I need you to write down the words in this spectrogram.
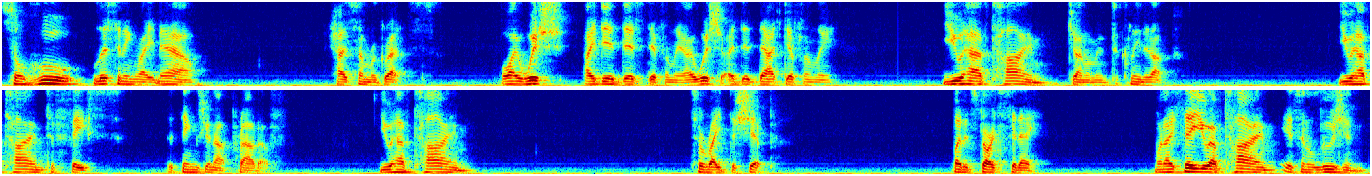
So, who listening right now has some regrets? Oh, I wish I did this differently. I wish I did that differently. You have time, gentlemen, to clean it up. You have time to face the things you're not proud of. You have time to right the ship. But it starts today. When I say you have time, it's an illusion.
